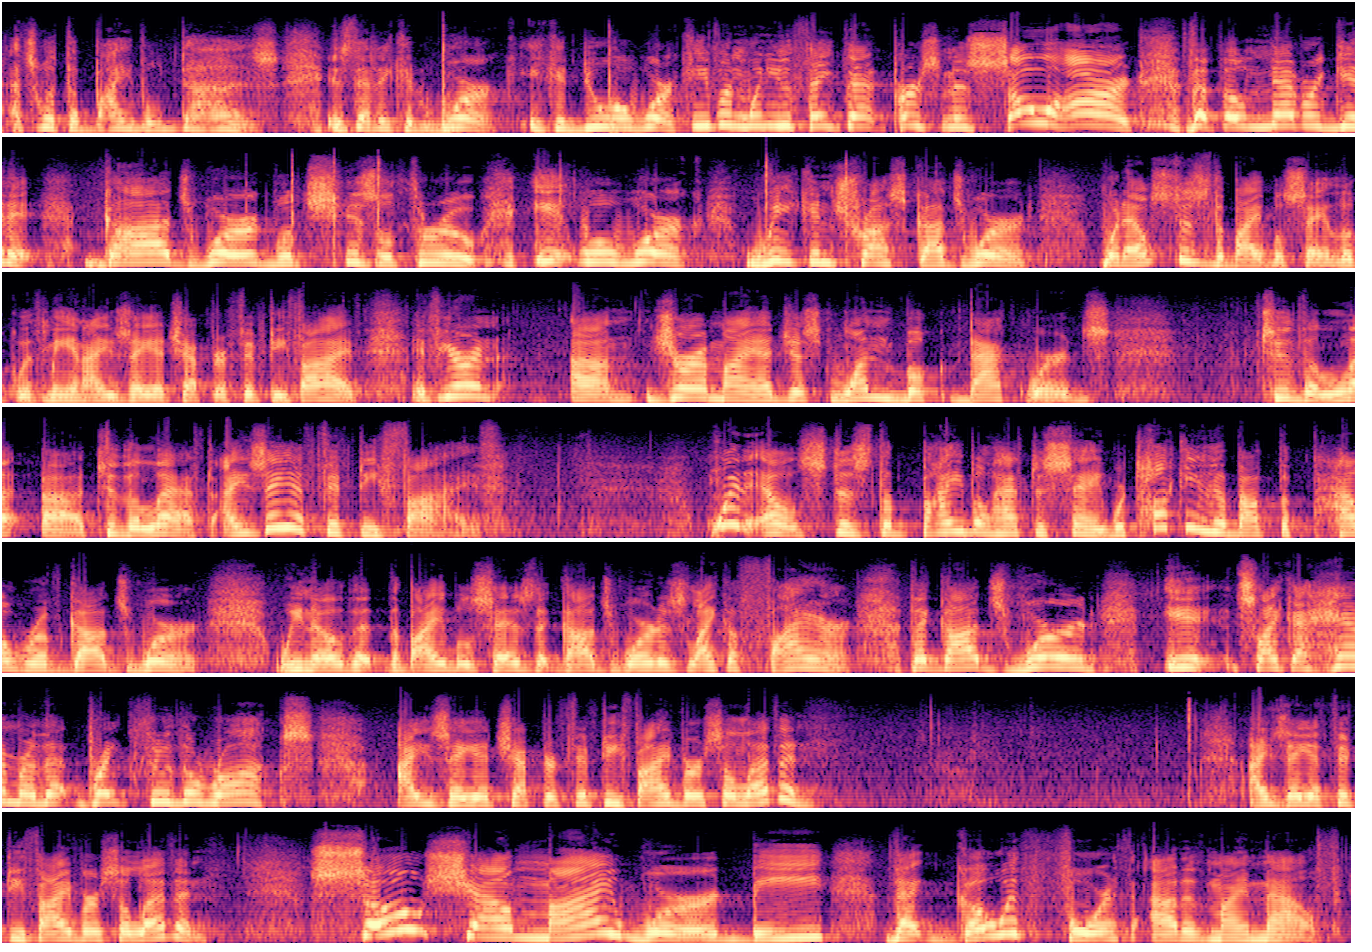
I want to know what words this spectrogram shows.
That's what the Bible does, is that it could work. It could do a work. Even when you think that person is so hard that they'll never get it, God's word will chisel through. It will work. We can trust God's word. What else does the Bible say? Look with me in Isaiah chapter 55. If you're in um, Jeremiah, just one book backwards to the, le- uh, to the left, Isaiah 55. What else does the Bible have to say? We're talking about the power of God's Word. We know that the Bible says that God's Word is like a fire, that God's Word, it's like a hammer that break through the rocks. Isaiah chapter 55, verse 11. Isaiah 55, verse 11. So shall my word be that goeth forth out of my mouth.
